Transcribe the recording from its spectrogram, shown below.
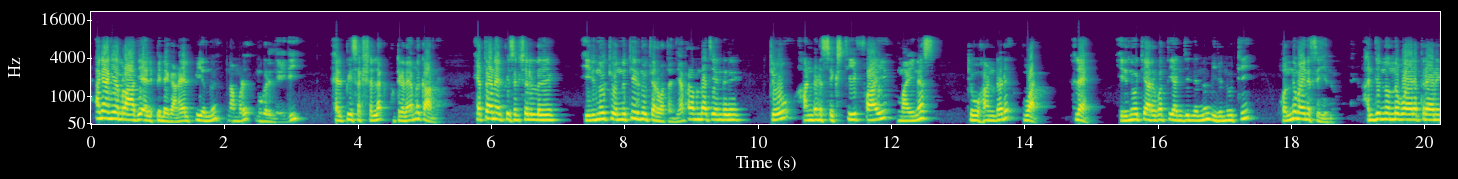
അങ്ങനെയാണെങ്കിൽ നമ്മൾ ആദ്യം എൽ പിന്റെ കാണാം. എൽ പി എന്ന് നമ്മൾ മുകളിൽ എഴുതി. എൽ പി സെക്ഷനിലെ കുട്ടികളെ നമ്മൾ കാണുന്നത്. എത്രയാണ് എൽ പി സെക്ഷനിലുള്ളത് ഇരുന്നൂറ്റി ഒന്നൂറ്റി ഇരുന്നൂറ്റി അറുപത്തഞ്ച്. അപ്പൊ നമ്മൾ എന്താ ചെയ്യേണ്ടത്? Two hundred sixty five minus two hundred one അല്ലെ? ഇരുന്നൂറ്റി അറുപത്തി അഞ്ചിൽ നിന്നും ഇരുന്നൂറ്റി ഒന്ന് മൈനസ് ചെയ്യുന്നു. അഞ്ചിൽ നിന്ന് ഒന്ന് പോയാൽ എത്രയാണ്?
